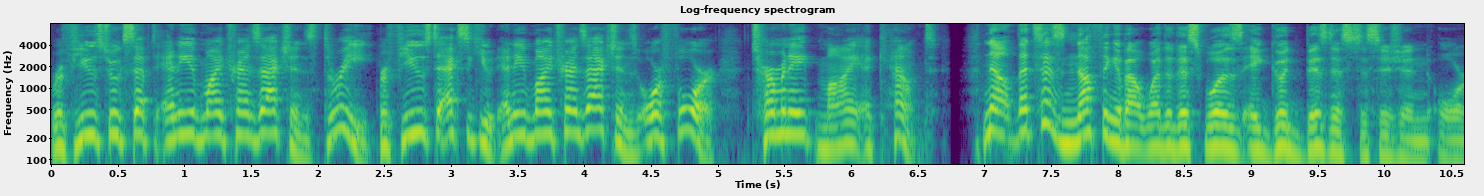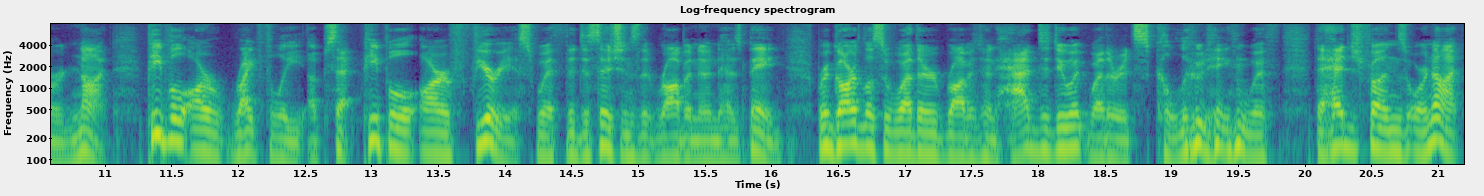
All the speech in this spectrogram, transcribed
refuse to accept any of my transactions. Three, refuse to execute any of my transactions. Or four, terminate my account. Now, that says nothing about whether this was a good business decision or not. People are rightfully upset. People are furious with the decisions that Robinhood has made, regardless of whether Robinhood had to do it, whether it's colluding with the hedge funds or not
